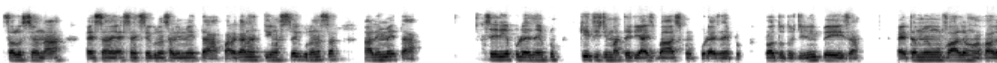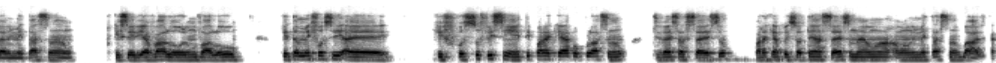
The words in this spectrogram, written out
solucionar essa, essa insegurança alimentar, para garantir uma segurança alimentar. Seria, por exemplo, kits de materiais básicos, por exemplo, produtos de limpeza, é também um vale, uma vale alimentação, porque seria valor, um valor que também fosse é, que fosse suficiente para que a população tivesse acesso para que a pessoa tenha acesso né, a, uma, a uma alimentação básica.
